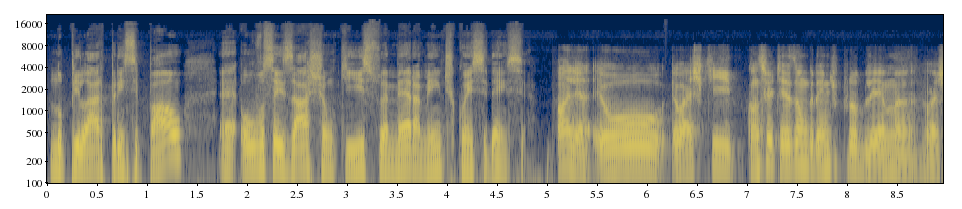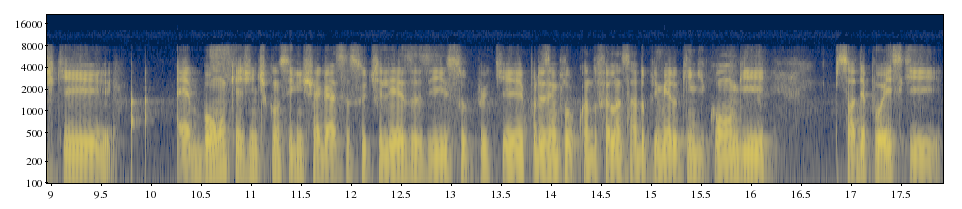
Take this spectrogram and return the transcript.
no pilar principal? É, ou vocês acham que isso é meramente coincidência? Olha, eu, eu acho que com certeza é um grande problema. Eu acho que é bom que a gente consiga enxergar essas sutilezas e isso, porque, por exemplo, quando foi lançado o primeiro King Kong, só depois que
